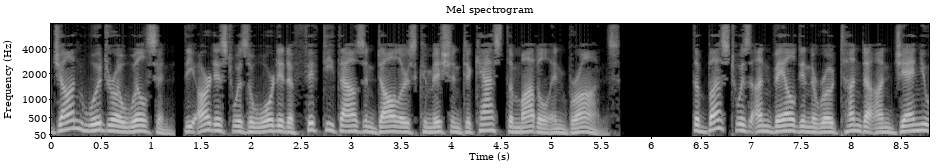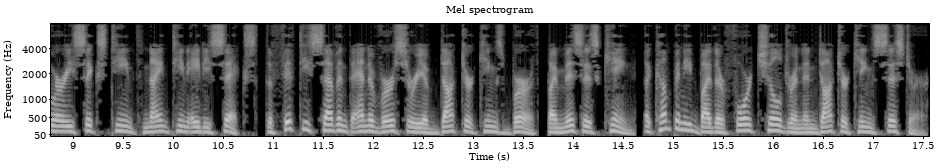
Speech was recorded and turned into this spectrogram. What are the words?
John Woodrow Wilson, the artist was awarded a $50,000 commission to cast the model in bronze. The bust was unveiled in the Rotunda on January 16, 1986, the 57th anniversary of Dr. King's birth, by Mrs. King, accompanied by their four children and Dr. King's sister.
